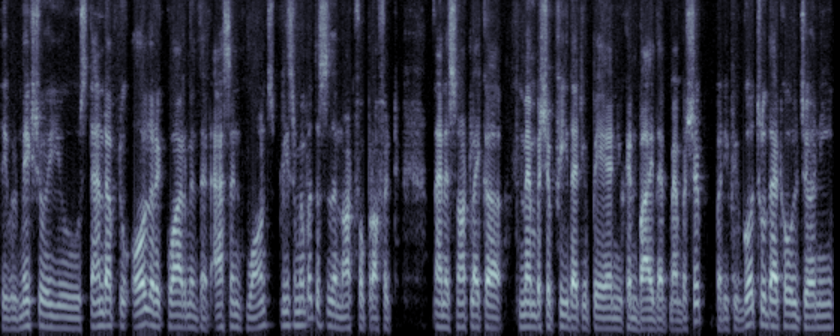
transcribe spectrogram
they will make sure you stand up to all the requirements that Ascent wants. Please remember this is a not-for-profit. And it's not like a membership fee that you pay and you can buy that membership. But if you go through that whole journey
